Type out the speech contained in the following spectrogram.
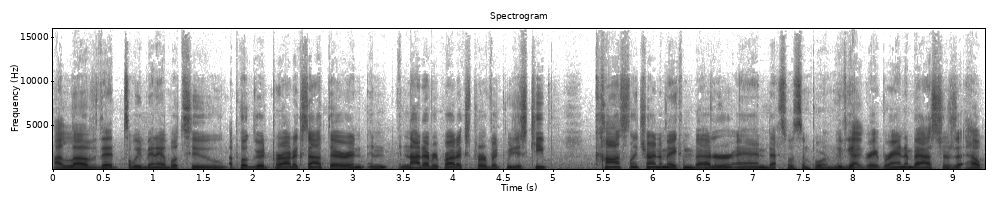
I love that we've been able to put good products out there, and, and not every product's perfect. We just keep constantly trying to make them better, and That's what's important. We've got great brand ambassadors that help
